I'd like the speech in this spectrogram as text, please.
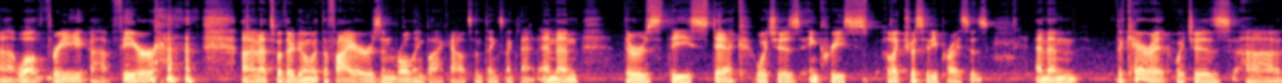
Uh, well, three: uh, fear, and that's what they're doing with the fires and rolling blackouts and things like that. And then there's the stick, which is increase electricity prices, and then the carrot, which is uh,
